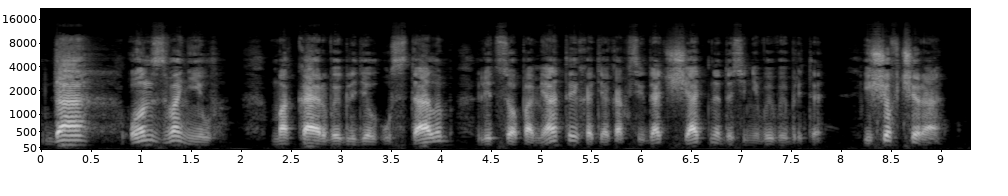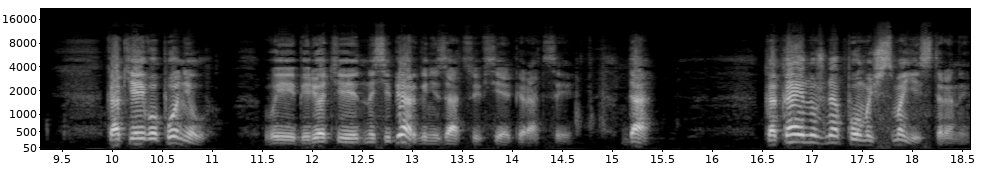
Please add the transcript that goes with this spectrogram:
Да, он звонил. Маккайр выглядел усталым, лицо помятое, хотя, как всегда, тщательно до синевы выбрито еще вчера. Как я его понял, вы берете на себя организацию всей операции? Да. Какая нужна помощь с моей стороны?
